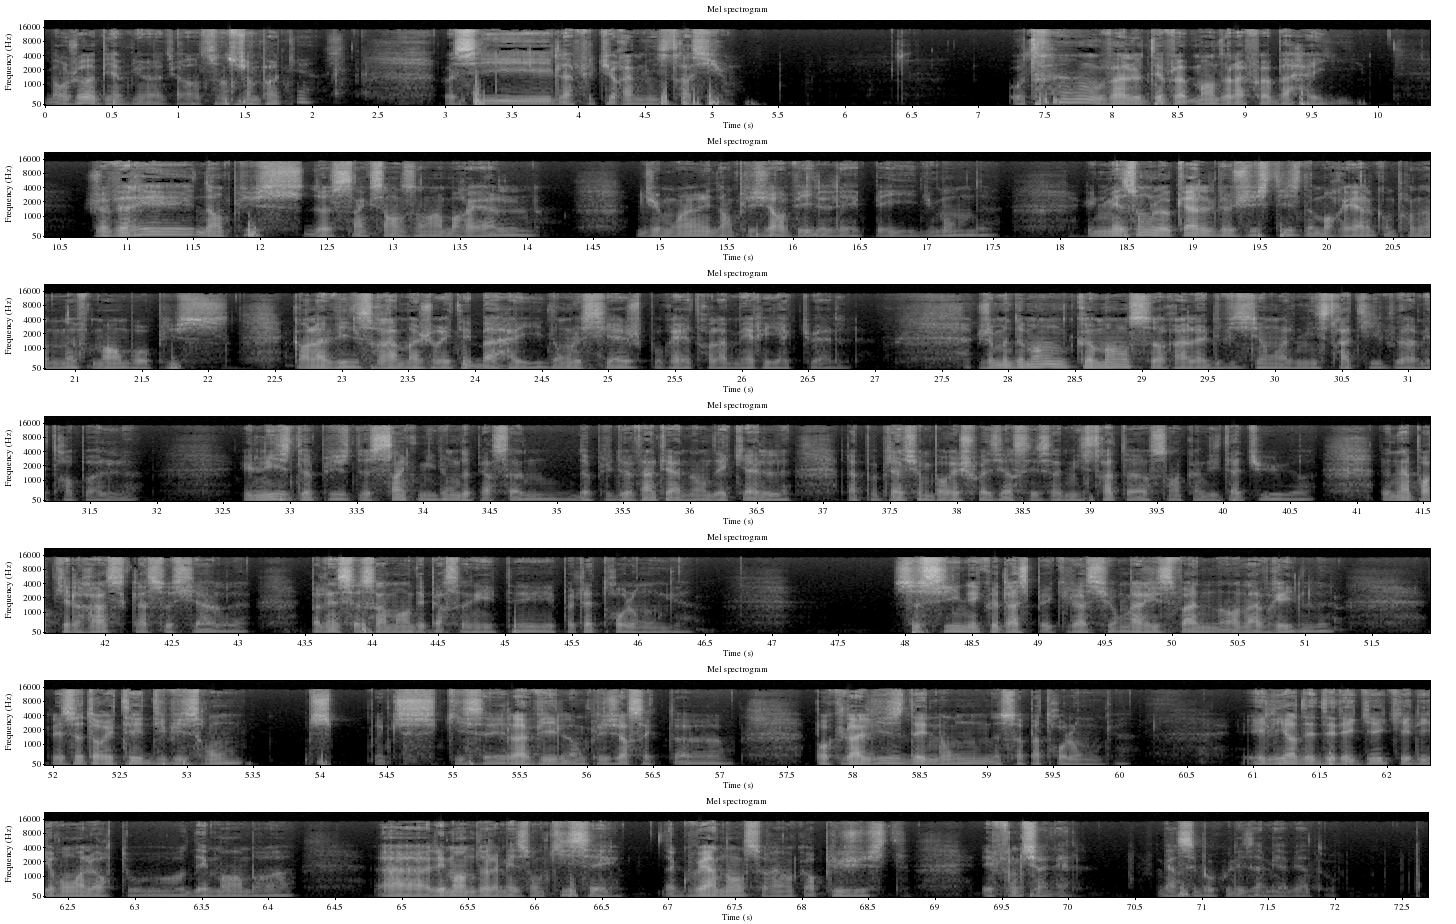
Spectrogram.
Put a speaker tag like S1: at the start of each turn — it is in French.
S1: Bonjour et bienvenue à Sunshine Podcast. Voici la future administration. Au train où va le développement de la foi Baha'i, je verrai dans plus de 500 ans à Montréal, du moins et dans plusieurs villes et pays du monde, une maison locale de justice de Montréal comprenant neuf membres au plus, quand la ville sera majorité Baha'i dont le siège pourrait être la mairie actuelle. Je me demande comment sera la division administrative de la métropole. Une liste de plus de 5 millions de personnes de plus de 21 ans desquelles la population pourrait choisir ses administrateurs sans candidature, de n'importe quelle race, classe sociale, pas nécessairement des personnalités et peut-être trop longue. Ceci n'est que de la spéculation à Risvan en avril. Les autorités diviseront, qui la ville en plusieurs secteurs pour que la liste des noms ne soit pas trop longue. Élire des délégués qui éliront à leur tour des membres, euh, les membres de la maison. Qui sait? La gouvernance serait encore plus juste et fonctionnelle. Merci beaucoup les amis, à bientôt.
